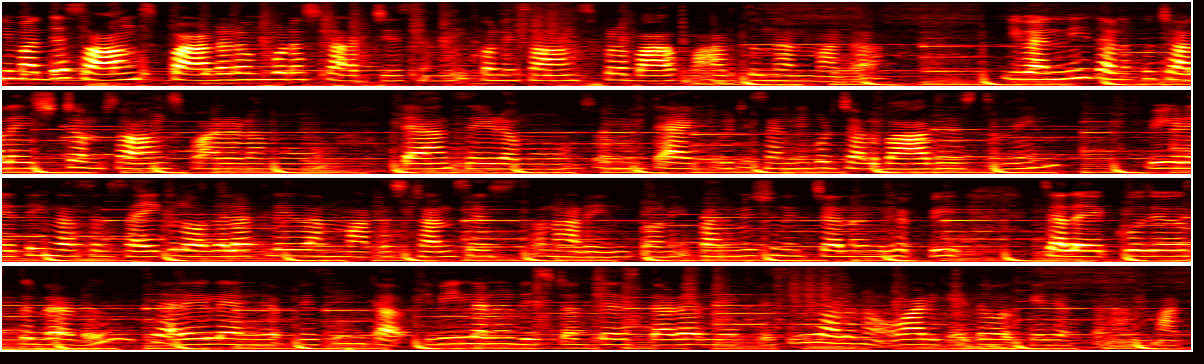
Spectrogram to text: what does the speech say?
ఈ మధ్య సాంగ్స్ పాడడం కూడా స్టార్ట్ చేసింది. కొన్ని సాంగ్స్ కూడా బాగా పాడుతుంది అనమాట ఇవన్నీ తనకు చాలా ఇష్టం సాంగ్స్ పాడడము డ్యాన్స్ వేయడము సో మిగతా యాక్టివిటీస్ అన్నీ కూడా చాలా బాగా చేస్తుంది. వీడైతే ఇంకా అసలు సైకిల్ వదలట్లేదు అనమాట స్టంట్స్ వేస్తున్నాడు ఇంట్లోని. పర్మిషన్ ఇచ్చానని చెప్పి చాలా ఎక్కువ చేస్తున్నాడు. సరేలే అని చెప్పేసి ఇంకా వీళ్ళని డిస్టర్బ్ చేస్తాడు అని చెప్పేసి వాళ్ళను వాడికైతే ఓకే చెప్తాను అనమాట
